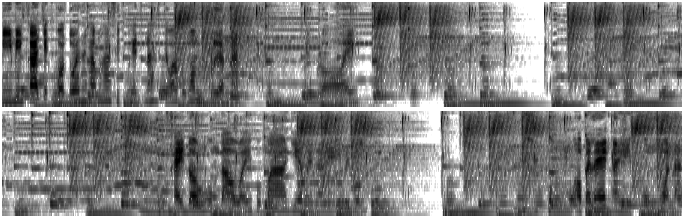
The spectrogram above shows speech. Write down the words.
มีเมกาแจ็คพอตด้วยนะครับ 50 เพชรนะ แต่ว่าผมว่ามันเปลืองนะ 100 รดองอมดาวไว้ผมว่าเยี่ยมเลยนะในอีเวนต์นี้ผมเอาไปแลกไอ้ผงหมดนะ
